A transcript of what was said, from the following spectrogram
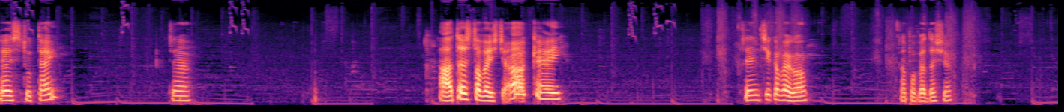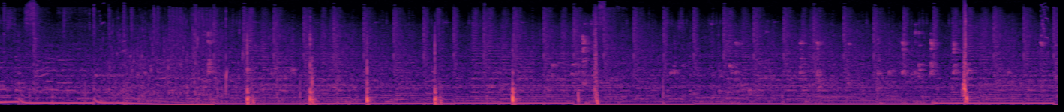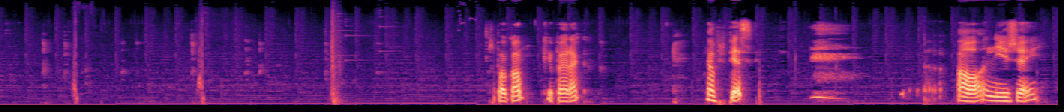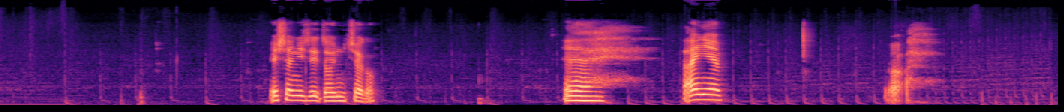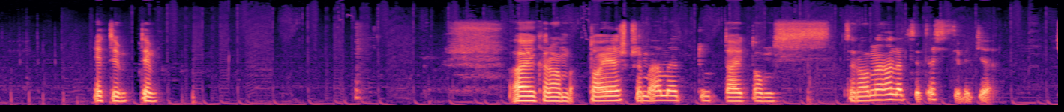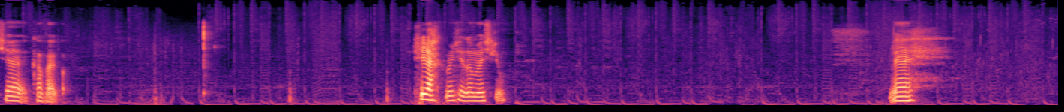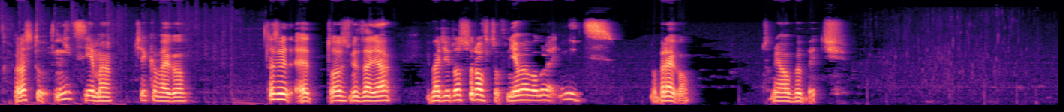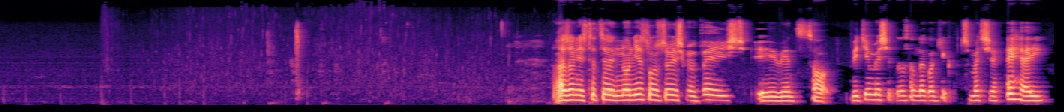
To jest tutaj. Te. A, to jest to wejście. Okej. Okay. Czyli nic ciekawego. Opowiada się. Spoko. Kiperek. Dobry pies. O, niżej. Jeszcze niżej do niczego. Ech. Fajnie. Ach. Nie tym, tym. Oj, karamba. To jeszcze mamy tutaj tą stronę, ale co też nie będzie ciekawego. Jak bym się domyślił. Ech. Po prostu nic nie ma ciekawego. Do, zwied e, do zwiedzania i bardziej do surowców. Nie ma w ogóle nic dobrego co miałoby być? A że niestety, no nie zdążyliśmy wyjść, więc co? Widzimy się do następnego odcinka. Trzymajcie się. Hej, hej!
